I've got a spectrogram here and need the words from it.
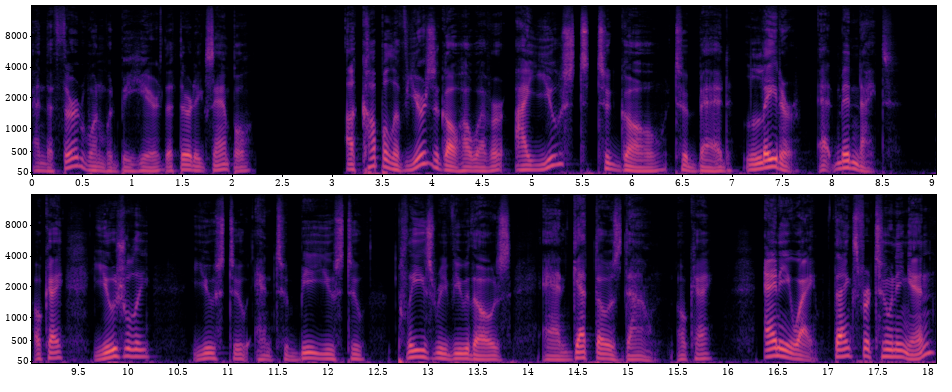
And the third one would be here, the third example. A couple of years ago, however, I used to go to bed later at midnight. Okay? Usually, used to, and to be used to please review those and get those down, okay? Anyway, thanks for tuning in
